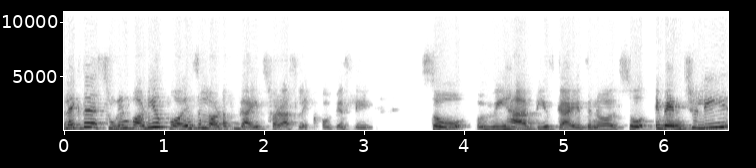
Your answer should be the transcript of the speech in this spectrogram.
like the student body appoints a lot of guides for us, like obviously. So we have these guides and all. So eventually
